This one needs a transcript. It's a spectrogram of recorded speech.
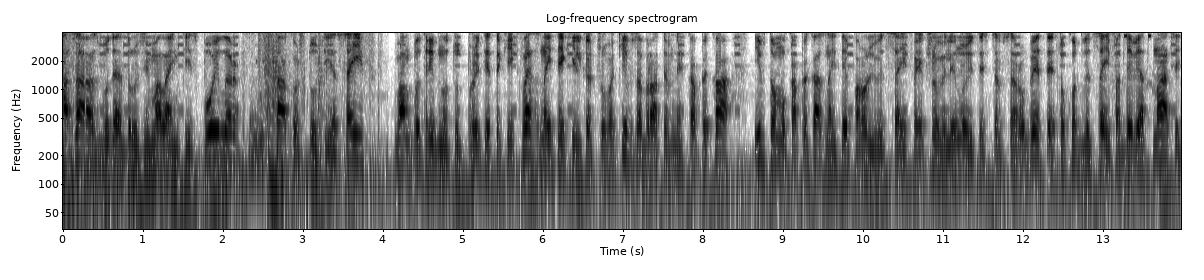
А зараз буде, друзі, маленький спойлер. Також тут є сейф. Вам потрібно тут пройти такий квест, знайти кілька чуваків, забрати в них КПК і в тому КПК знайти пароль від сейфа. Якщо ви лінуєтесь це все робити, то код від сейфа 19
